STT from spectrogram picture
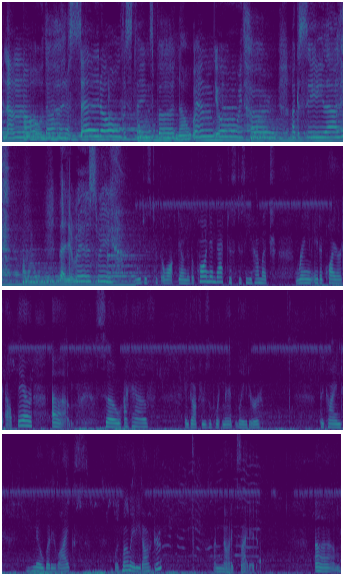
And I know that I said all these things, but now when you're with her, I can see that that you miss me. We just took a walk down to the pond and back just to see how much rain it acquired out there. Um, so I have a doctor's appointment later, the kind nobody likes, with my lady doctor. I'm not excited. Um,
